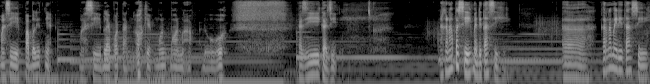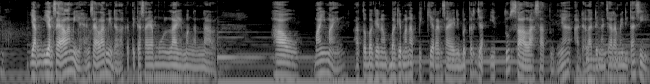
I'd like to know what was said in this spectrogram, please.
Masih pabelitnya masih belepotan. Oke mohon mohon maaf. Aduh. Kaji kaji. Nah kenapa sih meditasi? Uh, karena meditasi yang yang saya alami ya yang saya alami adalah ketika saya mulai mengenal how my mind atau bagaimana, bagaimana pikiran saya ini bekerja itu salah satunya adalah dengan cara meditasi.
